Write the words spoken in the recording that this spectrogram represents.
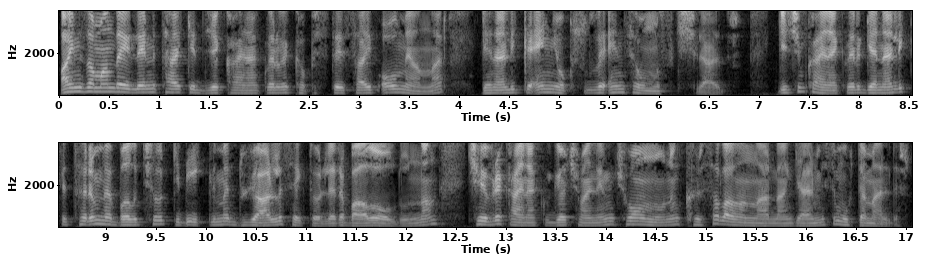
Aynı zamanda evlerini terk edecek kaynakları ve kapasiteye sahip olmayanlar genellikle en yoksul ve en savunması kişilerdir. Geçim kaynakları genellikle tarım ve balıkçılık gibi iklime duyarlı sektörlere bağlı olduğundan çevre kaynaklı göçmenlerin çoğunluğunun kırsal alanlardan gelmesi muhtemeldir.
